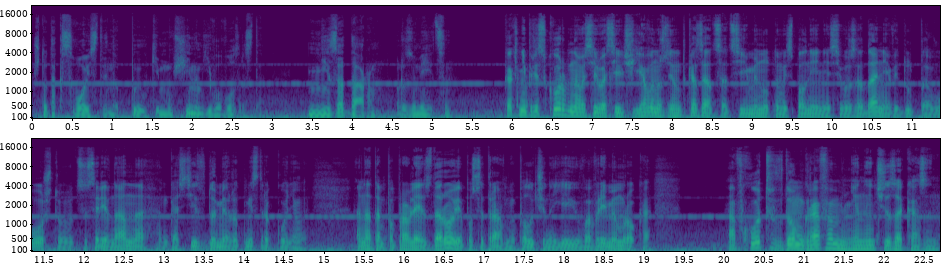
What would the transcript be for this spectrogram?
что так свойственно пылким мужчинам его возраста. Не за даром, разумеется. Как ни прискорбно, Василий Васильевич, я вынужден отказаться от сиюминутного исполнения сего задания ввиду того, что цесаревна Анна гостит в доме ротмистра Конева. Она там поправляет здоровье после травмы, полученной ею во время мрока. А вход в дом графа мне нынче заказан.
